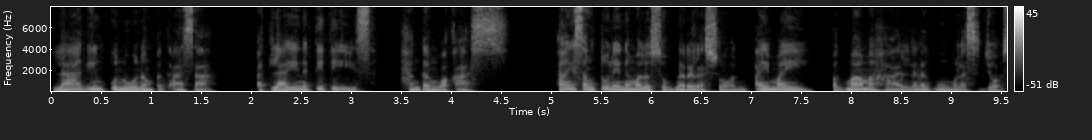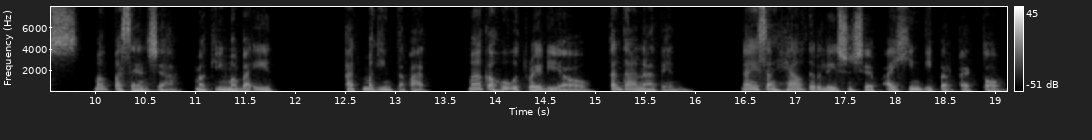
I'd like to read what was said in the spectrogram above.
laging puno ng pag-asa at laging nagtitiis hanggang wakas. Ang isang tunay na malusog na relasyon ay may pagmamahal na nagmumula sa Diyos. Magpasensya, maging mabait, at maging tapat. Mga kahugot radio, tandaan natin na isang healthy relationship ay hindi perpekto.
